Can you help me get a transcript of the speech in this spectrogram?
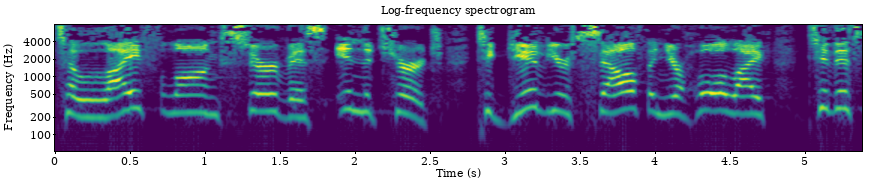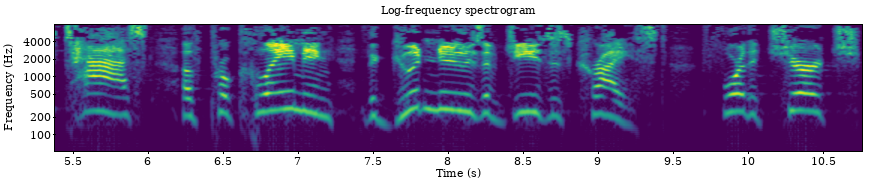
to lifelong service in the church, to give yourself and your whole life to this task of proclaiming the good news of Jesus Christ for the church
